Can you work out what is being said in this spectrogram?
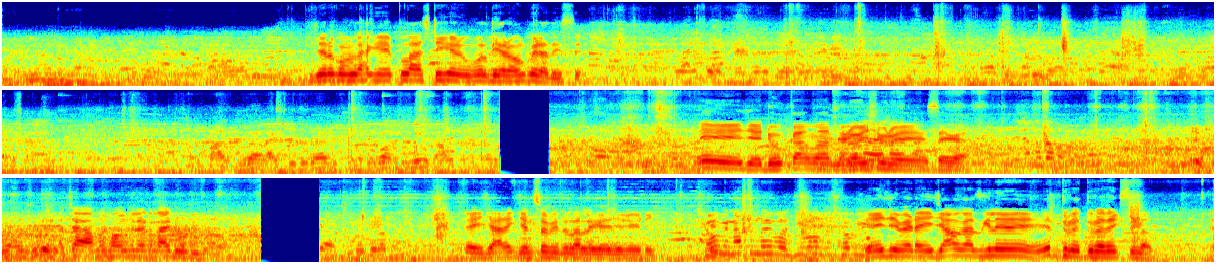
যেরকম লাগে প্লাস্টিকের উপর দিয়ে রং করে দিচ্ছে এই যে ঢুকা মাত্রই শুরু হয়ে গেছে আচ্ছা আমরা সবাই মিলে একটা লাইট উঠি এই যে আরেকজন ছবি তোলার লেগে যে রেডি। ছবি না তুললে জীবন ছবি। এই যে বেটা এই যাও গাছ গিলে এর দূরে দূরে দেখছিলাম।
